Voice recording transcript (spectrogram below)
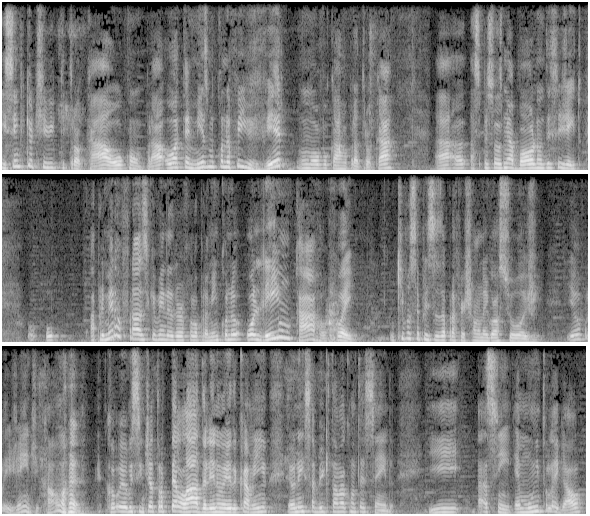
e sempre que eu tive que trocar ou comprar, ou até mesmo quando eu fui ver um novo carro para trocar, a, a, as pessoas me abordam desse jeito. O, o, a primeira frase que o vendedor falou para mim quando eu olhei um carro foi: O que você precisa para fechar um negócio hoje? E eu falei, gente, calma. Eu me senti atropelado ali no meio do caminho, eu nem sabia o que estava acontecendo. E, assim, é muito legal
